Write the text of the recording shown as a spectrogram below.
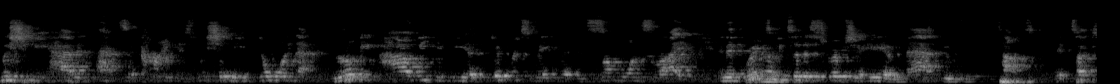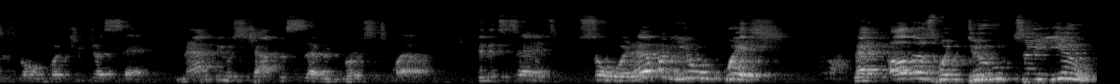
We should be having acts of kindness. We should be doing that, looking how we can be a difference maker in someone's life. And it brings me to the scripture here, Matthew, touches, it touches on what you just said. Matthew chapter 7, verse 12. And it says, So whatever you wish that others would do to you,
